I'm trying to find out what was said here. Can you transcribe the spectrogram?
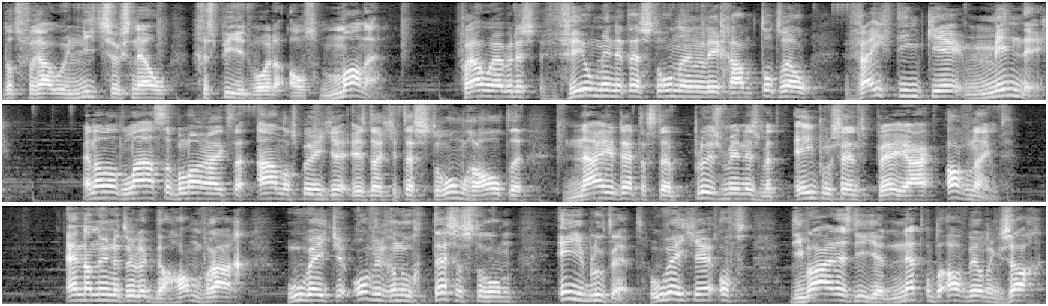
dat vrouwen niet zo snel gespierd worden als mannen. Vrouwen hebben dus veel minder testosteron in hun lichaam, tot wel 15 keer minder. En dan het laatste belangrijkste aandachtspuntje is dat je testosterongehalte na je 30ste plus minus met 1% per jaar afneemt. En dan nu natuurlijk de hamvraag, hoe weet je of je genoeg testosteron in je bloed hebt? Hoe weet je of die waarden die je net op de afbeelding zag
